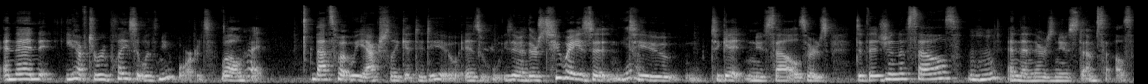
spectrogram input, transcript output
and then you have to replace it with new boards well Mm-hmm. Right. That's what we actually get to do is you know there's two ways to to to get new cells. There's division of cells Mm-hmm. and then there's new stem cells.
